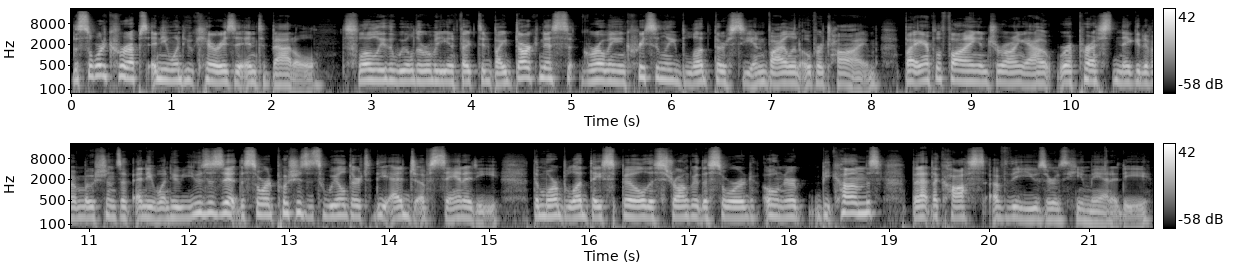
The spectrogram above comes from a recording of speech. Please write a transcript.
The sword corrupts anyone who carries it into battle. Slowly, the wielder will be infected by darkness, growing increasingly bloodthirsty and violent over time. By amplifying and drawing out repressed negative emotions of anyone who uses it, the sword pushes its wielder to the edge of sanity. The more blood they spill, the stronger the sword owner becomes, but at the cost of the user's humanity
